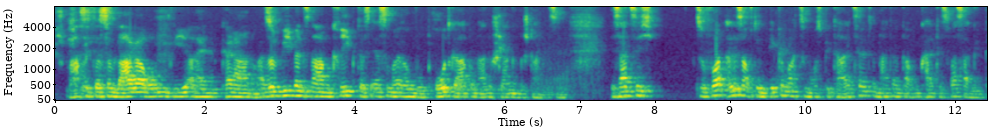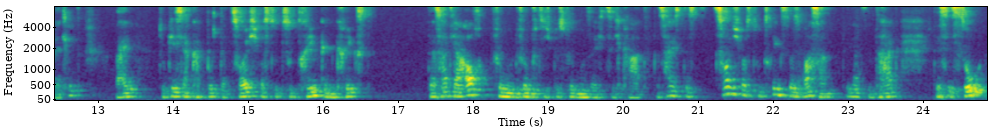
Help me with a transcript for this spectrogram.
sprach sich das im Lager rum wie ein, keine Ahnung, also wie wenn es nach dem Krieg das erste Mal irgendwo Brot gab und alle Schlange gestanden sind. Es hat sich sofort alles auf den Weg gemacht zum Hospitalzelt und hat dann da um kaltes Wasser gebettelt, weil du gehst ja kaputt. Das Zeug, was du zu trinken kriegst, das hat ja auch 55 bis 65 Grad. Das heißt, das Zeug, was du trinkst, das Wasser den ganzen Tag, das ist so,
